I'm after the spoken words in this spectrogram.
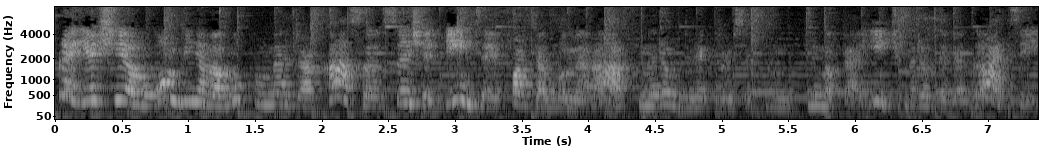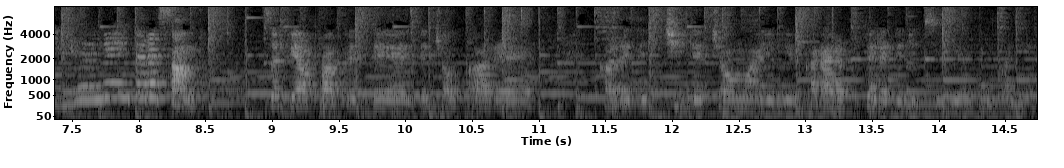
Prea e și el om, vine la lucru, merge acasă, sunt ședințe, e foarte aglomerat, mereu directorul se plimbă pe aici, mereu delegații, e, e interesant să fie aproape de, de cel care, care decide cel mai, care are putere de decizie în companie.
